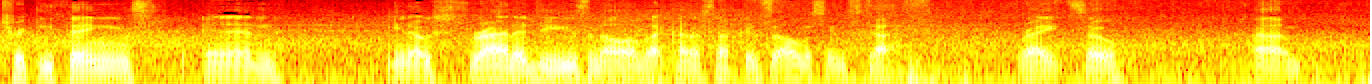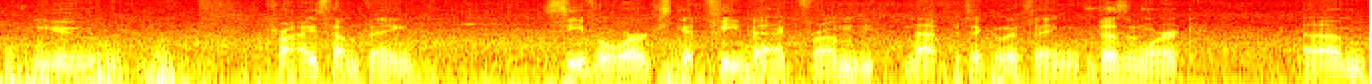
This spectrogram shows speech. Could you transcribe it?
tricky things and you know strategies and all of that kind of stuff. It's all the same stuff, right? So um, you try something see if it works, get feedback from that particular thing. If it doesn't work, um,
